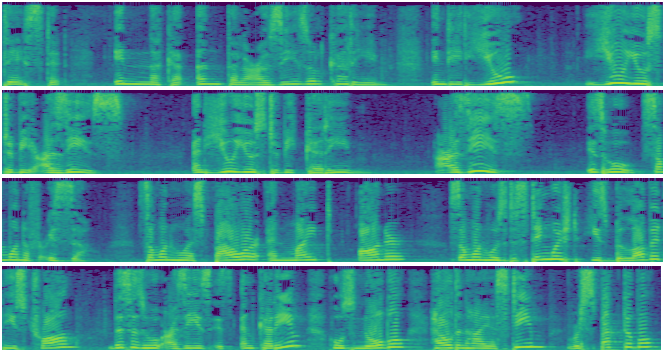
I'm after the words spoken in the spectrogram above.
Taste it. إِنَّكَ أَنْتَ الْعَزِيزُ الْكَرِيمُ Indeed, you, you used to be Aziz. And you used to be Kareem. Aziz is who? Someone of Izzah. Someone who has power and might, honor. Someone who is distinguished. He's beloved. He's strong. This is who Aziz is. And Kareem, who's noble, held in high esteem, respectable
